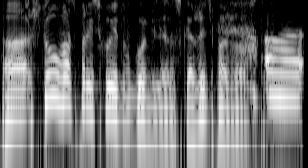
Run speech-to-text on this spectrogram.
А, что у вас происходит в Гомеле? Расскажите, пожалуйста. А,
